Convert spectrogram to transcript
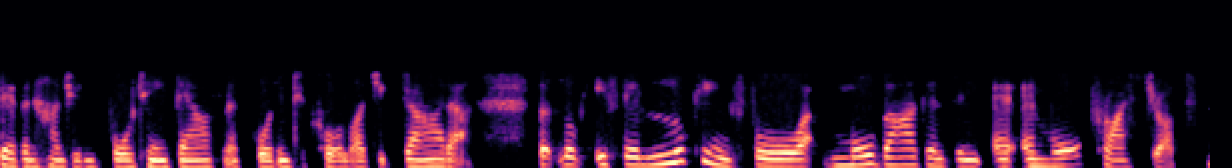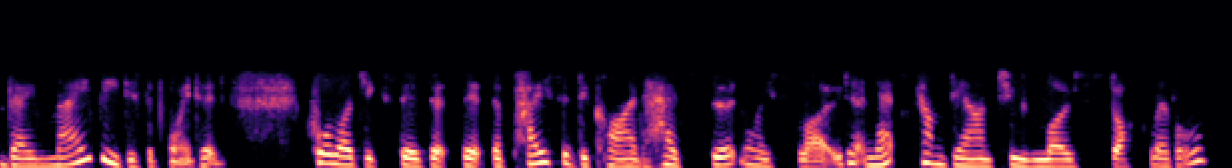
714000 according to CoreLogic data. But look, if they're looking for more bargains and, and more price drops, they may be disappointed. CoreLogic says that, that the pace of decline has certainly slowed, and that's come down to low stock levels.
